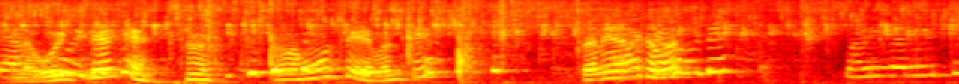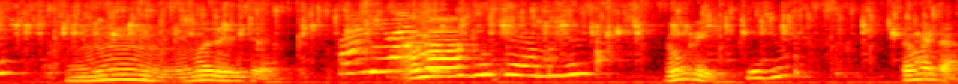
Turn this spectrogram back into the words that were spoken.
એટલે ઉઈટ છે કે? હમ. છે બંસી તને યાદ ખબર પાણી વાળું છે? હમ એમાં જ છે. આમાં? શું છે આમાં ડુંગળી? બીજું? ટમેટા?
